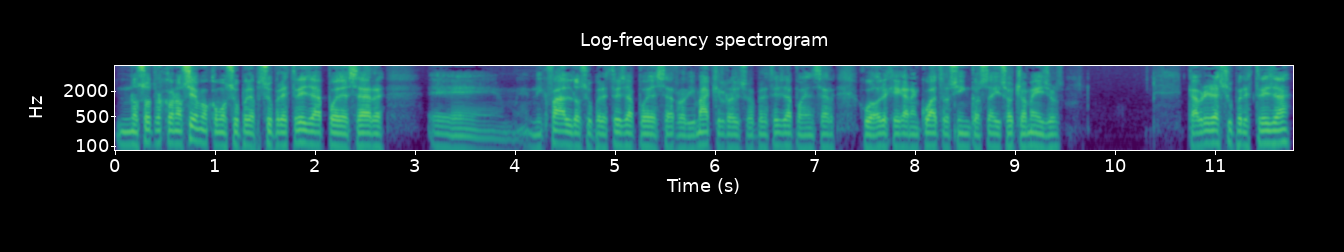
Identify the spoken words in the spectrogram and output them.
nosotros conocemos como super, superestrella, puede ser eh, Nick Faldo, superestrella puede ser Rory McIlroy, superestrella pueden ser jugadores que ganan 4, 5, 6, 8 majors. Cabrera es superestrella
